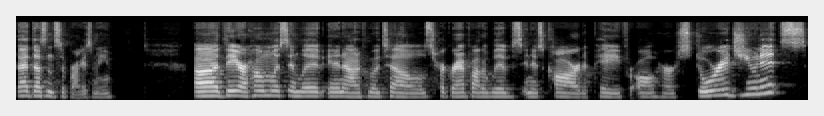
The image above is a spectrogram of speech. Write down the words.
that doesn't surprise me. Uh, they are homeless and live in and out of motels. Her grandfather lives in his car to pay for all her storage units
